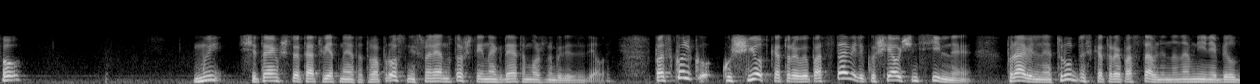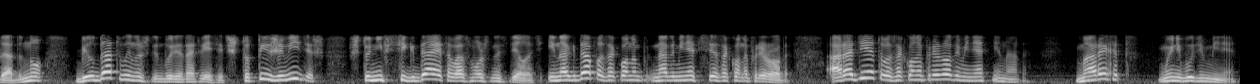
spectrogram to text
то мы считаем, что это ответ на этот вопрос, несмотря на то, что иногда это можно будет сделать. Поскольку кушьет, который вы подставили, кушья очень сильная, правильная трудность, которая поставлена на мнение Билдада, но Билдад вынужден будет ответить, что ты же видишь, что не всегда это возможно сделать. Иногда по законам надо менять все законы природы, а ради этого законы природы менять не надо. Марехет мы не будем менять.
